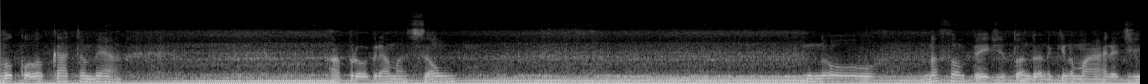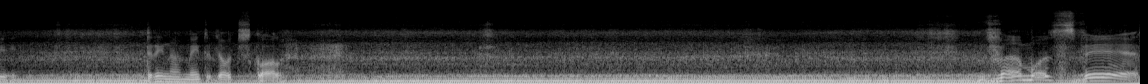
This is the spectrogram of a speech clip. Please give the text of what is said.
vou colocar também a, a programação no, na fanpage. Eu tô andando aqui numa área de treinamento de autoescola. Vamos ver.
